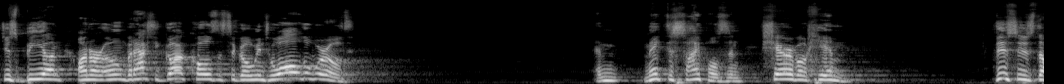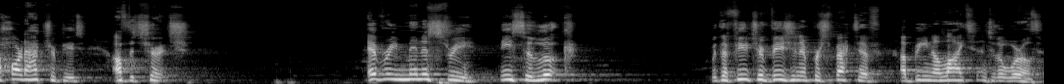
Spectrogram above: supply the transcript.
just be on, on our own, but actually God calls us to go into all the world and make disciples and share about Him. This is the heart attribute of the church. Every ministry needs to look with a future vision and perspective of being a light into the world.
